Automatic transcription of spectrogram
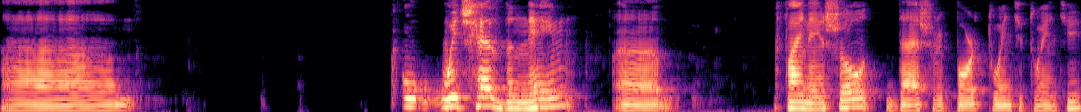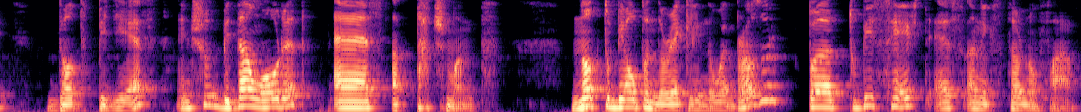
Um, which has the name uh, financial-report 2020.pdf and should be downloaded as attachment, not to be opened directly in the web browser, but to be saved as an external file.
